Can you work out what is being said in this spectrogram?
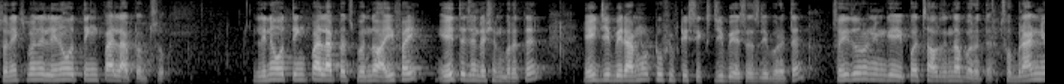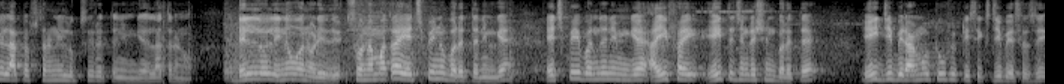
ಸೊ ನೆಕ್ಸ್ಟ್ ಬಂದು Lenovo ThinkPad laptops Lenovo ThinkPad laptops ಬಂದು ಐ ಫೈ ಏಯ್ತ್ ಜನ್ರೇಷನ್ ಬರುತ್ತೆ. Eight G B RAM two fifty six G B S S D ಬರುತ್ತೆ. ಸೊ ಇದು ನಿಮಗೆ ಇಪ್ಪತ್ತು ಸಾವಿರದಿಂದ ಬರುತ್ತೆ. ಸೊ ಬ್ರ್ಯಾಂಡ್ ನ್ಯೂ ಲ್ಯಾಪ್ಟಾಪ್ಸ್ ಥರನೇ ಲುಕ್ಸ್ ಇರುತ್ತೆ ನಿಮಗೆ ಎಲ್ಲ ಥರನೂ ಡೆಲ್ಲು ಲಿನೋವೋ ನೋಡಿದ್ವಿ. ಸೊ ನಮ್ಮ ಹತ್ರ ಎಚ್ ಪಿನೂ ಬರುತ್ತೆ ನಿಮಗೆ. ಎಚ್ ಪಿ ಬಂದು ನಿಮಗೆ ಐ ಫೈ ಏಯ್ತ್ ಜನ್ರೇಷನ್ ಬರುತ್ತೆ. Eight G B RAM two fifty six G B S S C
